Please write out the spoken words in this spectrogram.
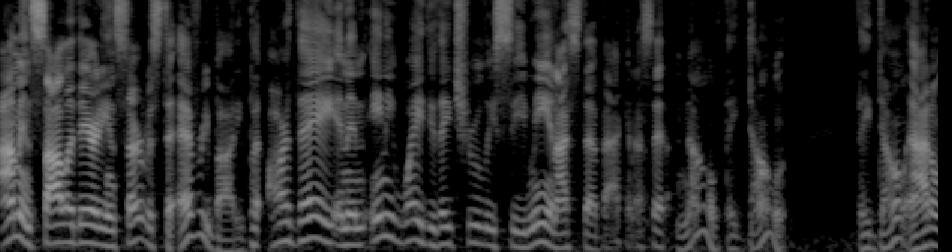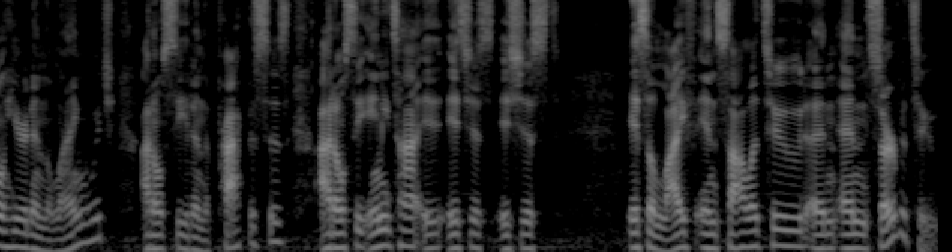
I'm in solidarity and service to everybody, but are they, and in any way, do they truly see me? And I step back and I said, no, they don't. They don't. And I don't hear it in the language. I don't see it in the practices. I don't see any time. It, it's just, it's just, it's a life in solitude and, and servitude.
